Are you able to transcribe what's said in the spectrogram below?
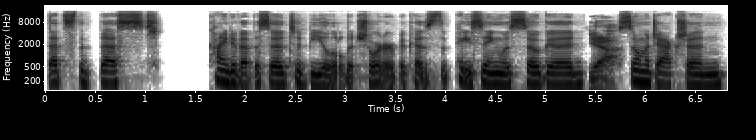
that's the best kind of episode to be a little bit shorter because the pacing was so good, yeah so much action,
